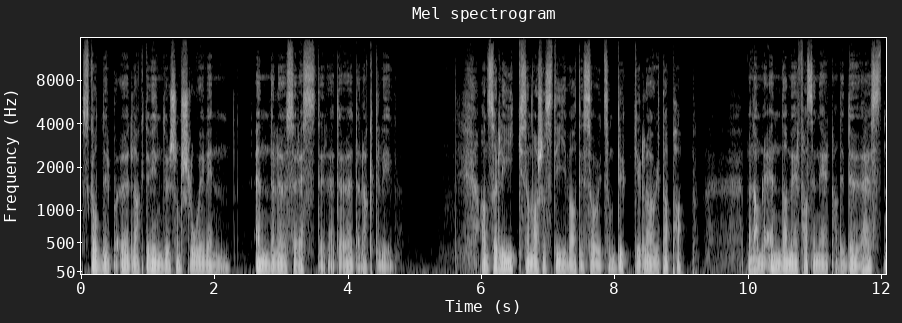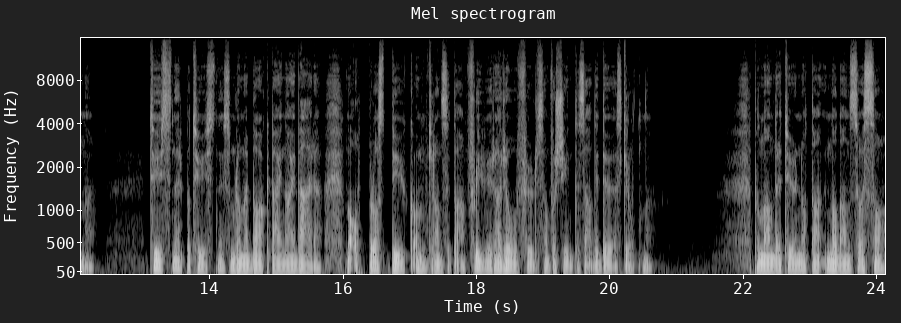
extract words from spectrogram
skodder på ødelagte vinduer som slo i vinden, endeløse rester etter ødelagte liv. Han så lik som var så stive at de så ut som dukker laget av papp, men han ble enda mer fascinert av de døde hestene. Tusener på tusener som lå med bakbeina i været, med oppblåst buk omkranset av fluer av rovfugl som forsynte seg av de døde skrottene. På den andre turen nådde han Soissons,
